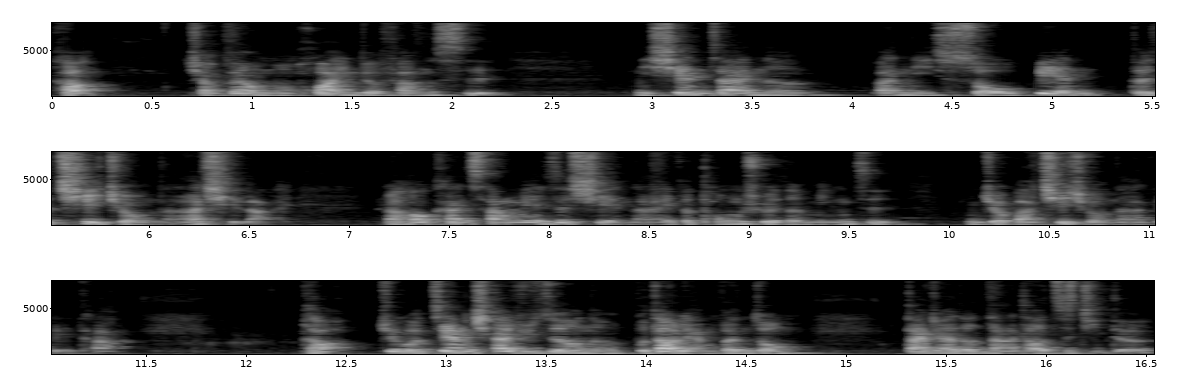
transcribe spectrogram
好，小朋友，们换一个方式。”你现在呢，把你手边的气球拿起来，然后看上面是写哪一个同学的名字，你就把气球拿给他。好，结果这样下去之后呢，不到两分钟，大家都拿到自己的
